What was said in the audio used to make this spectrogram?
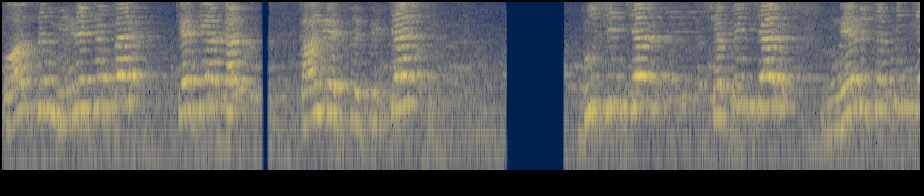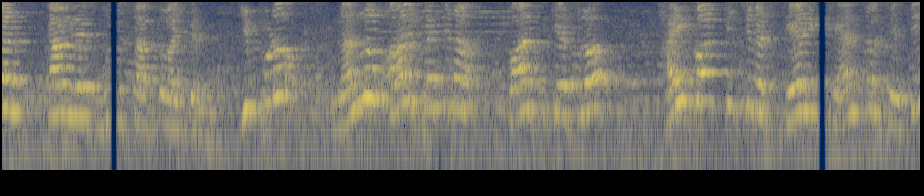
ఫాల్స్ అని మీరే చెప్పారు కేసీఆర్ గారు. కాంగ్రెస్ని తిట్టారు దూషించారు చెప్పించారు నేను చెప్పించాను కాంగ్రెస్ భూస్థాపితం అయిపోయింది. ఇప్పుడు నన్ను వాళ్ళు పెట్టిన ఫాల్స్ కేసులో హైకోర్టు ఇచ్చిన స్టేని క్యాన్సిల్ చేసి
